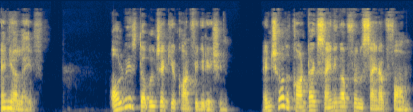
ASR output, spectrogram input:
And you're live. Always double check your configuration. Ensure the contacts signing up from the sign up form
